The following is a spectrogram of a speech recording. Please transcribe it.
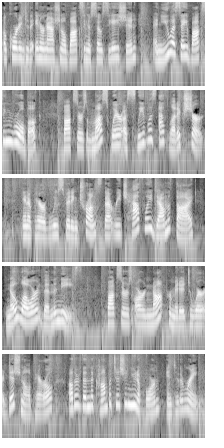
According to the International Boxing Association and USA Boxing Rulebook, boxers must wear a sleeveless athletic shirt and a pair of loose fitting trunks that reach halfway down the thigh, no lower than the knees. Boxers are not permitted to wear additional apparel other than the competition uniform into the ring.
